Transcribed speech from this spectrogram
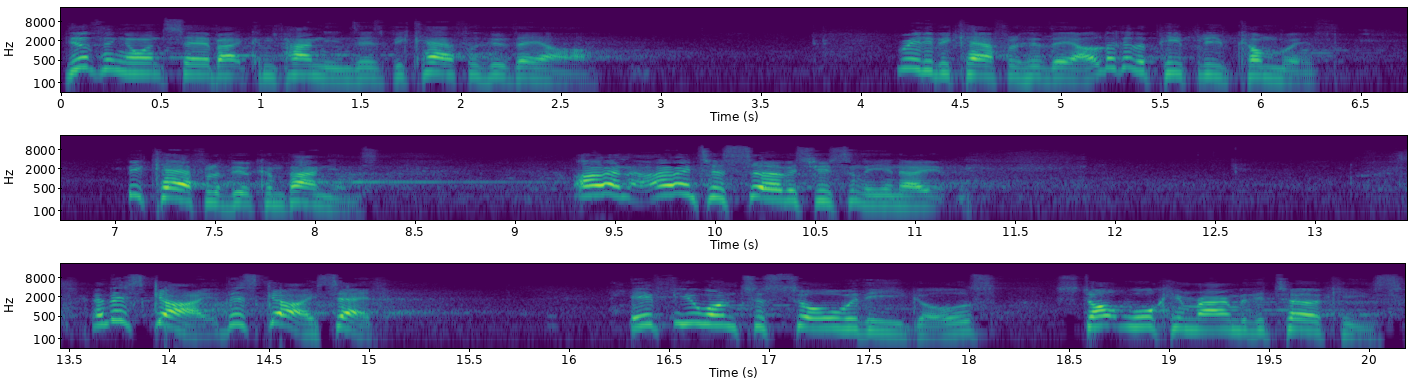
The other thing I want to say about companions is be careful who they are. Really be careful who they are. Look at the people you've come with. Be careful of your companions. I went, I went to a service recently, you know. And this guy, this guy said, if you want to soar with eagles, stop walking around with the turkeys.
